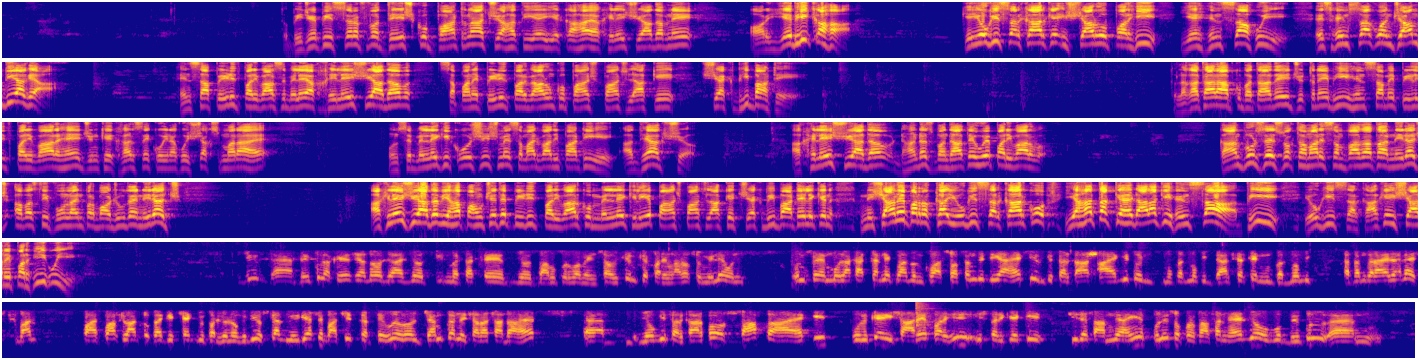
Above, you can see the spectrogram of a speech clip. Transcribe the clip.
तो बीजेपी सिर्फ़ देश को बांटना चाहती है यह कहा है अखिलेश यादव ने, और यह भी कहा कि योगी सरकार के इशारों पर ही यह हिंसा हुई। इस हिंसा को अंजाम दिया गया। हिंसा पीड़ित परिवार से मिले अखिलेश यादव। सपा ने पीड़ित परिवारों को पाँच पाँच लाख के चेक भी बांटे। तो लगातार आपको बता दें, जितने भी हिंसा में पीड़ित परिवार हैं, जिनके घर से कोई ना कोई शख्स मरा है, उनसे मिलने की कोशिश में समाजवादी पार्टी अध्यक्ष अखिलेश यादव ढांढस बंधाते हुए परिवार कानपुर से इस वक्त हमारे संवाददाता नीरज अवस्थी फ़ोन लाइन पर मौजूद है। नीरज, अखिलेश यादव यहाँ पहुँचे थे पीड़ित परिवार को मिलने के लिए। पाँच पाँच लाख के चेक भी बांटे, लेकिन निशाने पर रखा योगी सरकार को यहाँ तक कह डाला कि हिंसा भी योगी सरकार के इशारे पर ही हुई। जी बिल्कुल अखिलेश यादव जो तीन मृतक थे जो बाबूपुरवा में हिंसा हुई थी, उनके परिवारों से मिले, उन उनसे मुलाकात करने के बाद उनको आश्वासन भी दिया है कि उनकी सरकार आएगी तो इन मुकदमों की जाँच करके इन मुकदमों भी खत्म कराया जाएगा। इसके बाद पाँच पाँच लाख रुपए की चेक भी परिजनों की दी। उसके बाद मीडिया से बातचीत करते हुए उन्होंने जमकर निशाना साधा है योगी सरकार पर और साफ़ कहा है कि उनके इशारे पर ही इस तरीके की चीज़ें सामने आई है। पुलिस और प्रशासन है जो वो बिल्कुल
